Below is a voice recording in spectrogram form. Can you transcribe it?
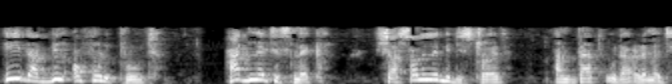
he that been often reproved, hardeneth his neck, shall suddenly be destroyed, and that without remedy.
